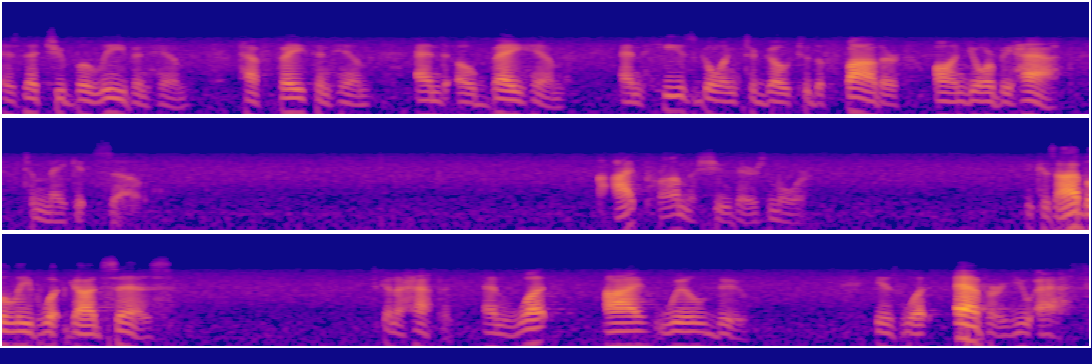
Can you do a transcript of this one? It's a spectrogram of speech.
is that you believe in him, have faith in him, and obey him. And he's going to go to the Father on your behalf to make it so. I promise you there's more. Because I believe what God says is going to happen. And what I will do is whatever you ask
